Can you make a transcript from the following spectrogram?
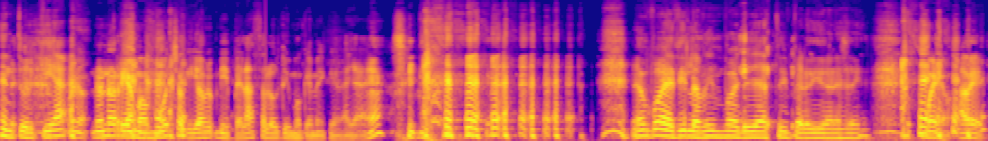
en Turquía. Bueno, no nos riamos mucho, que yo mi pelazo es lo último que me queda ya, ¿eh? Así que, no puedo decir lo mismo, yo ya estoy perdido en ese. bueno, a ver.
